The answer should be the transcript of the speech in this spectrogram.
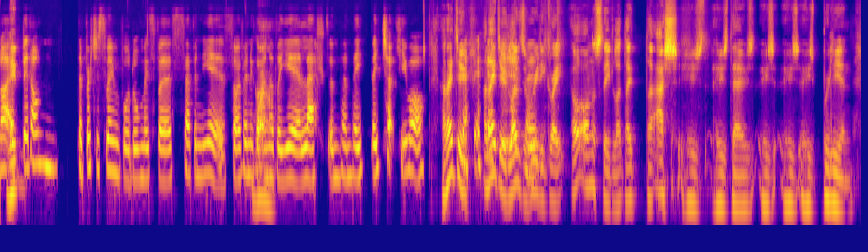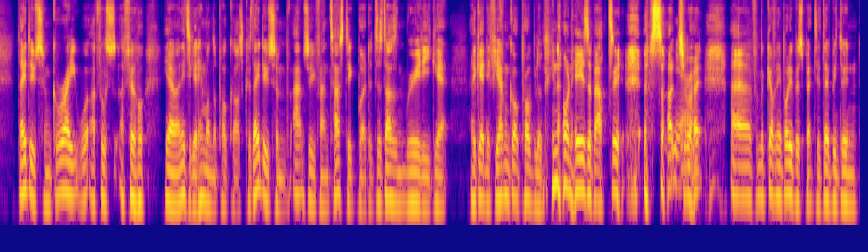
I've been on the British Swimming Board almost for seven years, so I've only got wow. another year left, and then they they chuck you off. And they do, and they do loads of really great. Honestly, like they, like Ash, who's who's there, who's who's who's, who's brilliant. They do some great. I feel, I feel, yeah, I need to get him on the podcast because they do some absolutely fantastic work. It just doesn't really get. Again, if you haven't got a problem, no one hears about it as such, yeah. right? Uh, from a governing body perspective, they've been doing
